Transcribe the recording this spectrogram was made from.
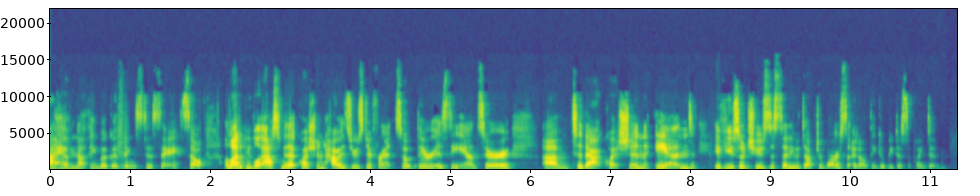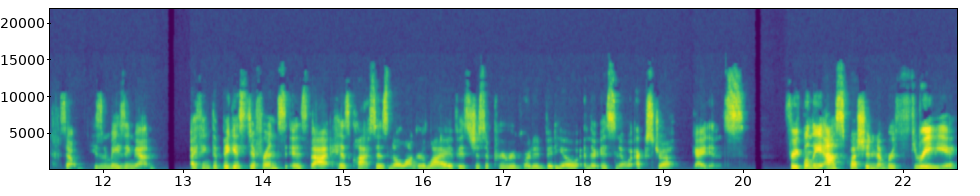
I have nothing but good things to say. So, a lot of people ask me that question how is yours different? So, there is the answer um, to that question. And if you so choose to study with Dr. Morse, I don't think you'll be disappointed. So, he's an amazing man. I think the biggest difference is that his class is no longer live, it's just a pre recorded video, and there is no extra guidance. Frequently asked question number three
